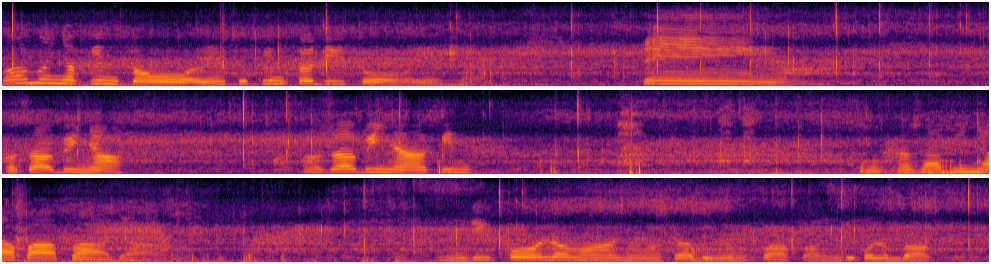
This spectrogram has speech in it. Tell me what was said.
Mama niya Kinto. Ayan si Kinto dito. Ayan siya. Ting. Kasabi niya. Kasabi niya, Kin... Kasabi niya, Papa daw. Hindi ko alam ano sabi ng Papa. Hindi ko alam bakit.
